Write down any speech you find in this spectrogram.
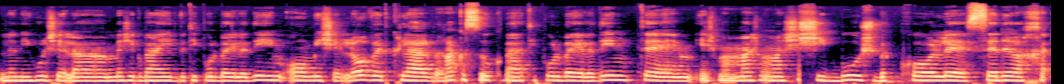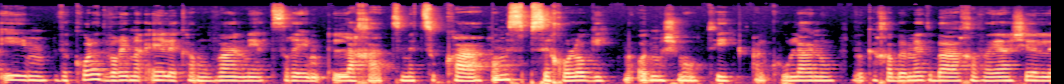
לניהול של המשק בית וטיפול בילדים, או מי שלא עובד כלל ורק עסוק בטיפול בילדים. אה, יש ממש ממש שיבוש בכל אה, סדר החיים, וכל הדברים האלה כמובן מייצרים לחץ, מצוקה, עומס פסיכולוגי מאוד משמעותי על כולנו, וככה באמת בחוויה של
